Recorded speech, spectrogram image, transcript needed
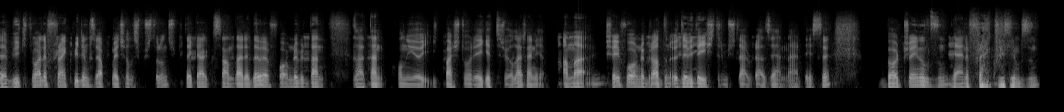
e, büyük ihtimalle Frank Williams yapmaya çalışmıştır onu. Çünkü tekerlekli sandalyede ve Formula 1'den zaten konuyu ilk başta oraya getiriyorlar. Hani ana şey Formula 1 adını ödevi değiştirmişler biraz yani neredeyse. Burt Reynolds'ın yani Frank Williams'ın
